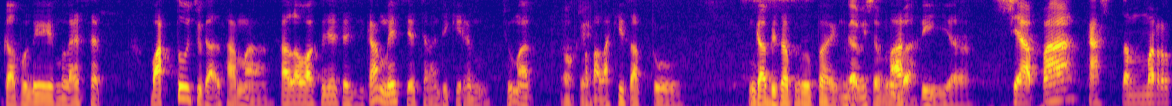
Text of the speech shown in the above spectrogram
gak boleh meleset. Waktu juga sama. Kalau waktunya janji Kamis, ya jangan dikirim Jumat, Oke. apalagi Sabtu. Nggak bisa berubah itu. Nggak bisa berubah. Pasti ya. Siapa customer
